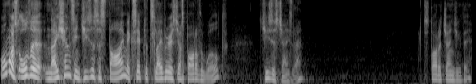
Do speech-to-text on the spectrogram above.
Almost all the nations in Jesus' time accepted slavery as just part of the world. Jesus changed that started changing there.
